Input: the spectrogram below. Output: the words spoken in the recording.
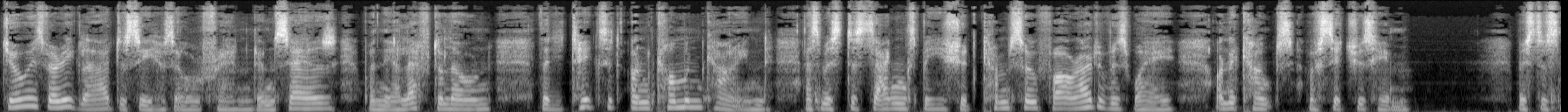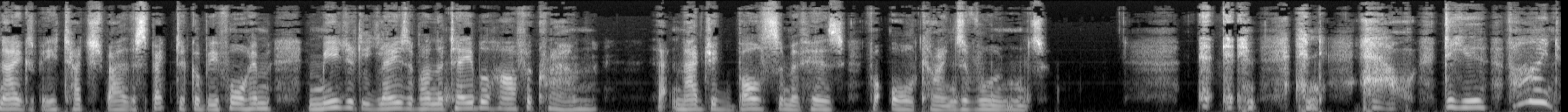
Jo is very glad to see his old friend and says, when they are left alone, that he takes it uncommon kind as Mr. Sangsby should come so far out of his way on accounts of sich as him. Mr. Snagsby, touched by the spectacle before him, immediately lays upon the table half a crown, that magic balsam of his for all kinds of wounds. "And how do you find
